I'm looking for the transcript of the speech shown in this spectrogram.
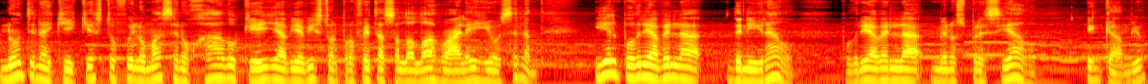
noten aquí que esto fue lo más enojado que ella había visto al profeta sallallahu alayhi wasallam. Y él podría haberla denigrado, podría haberla menospreciado. En cambio,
